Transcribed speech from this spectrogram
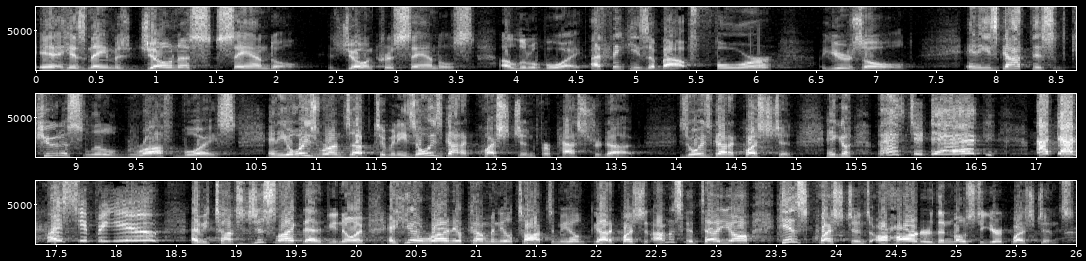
Eh, his name is Jonas Sandel. It's Joe and Chris Sandel's, a little boy. I think he's about four years old. And he's got this cutest little gruff voice. And he always runs up to me and he's always got a question for Pastor Doug. He's always got a question. And he goes, Pastor Doug, I got a question for you. And he talks just like that if you know him. And he'll run, he'll come and he'll talk to me. He'll got a question. I'm just going to tell y'all, his questions are harder than most of your questions.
